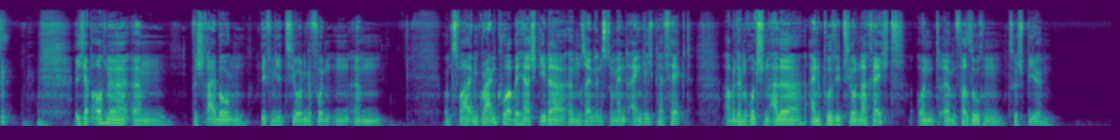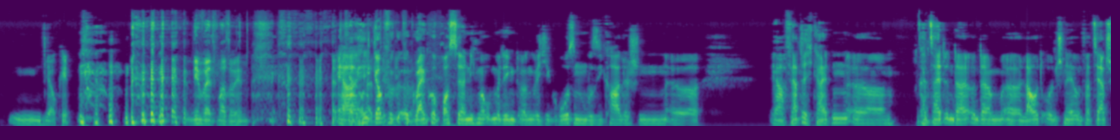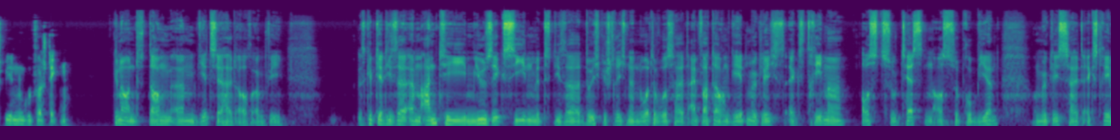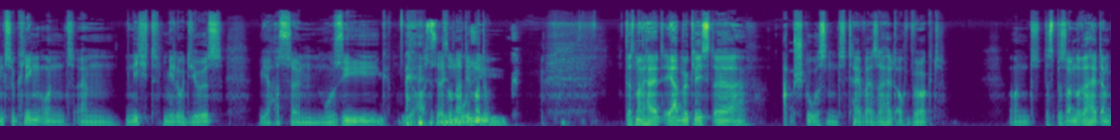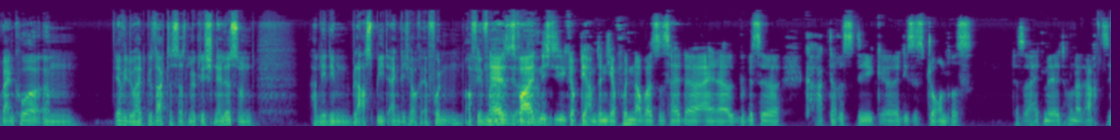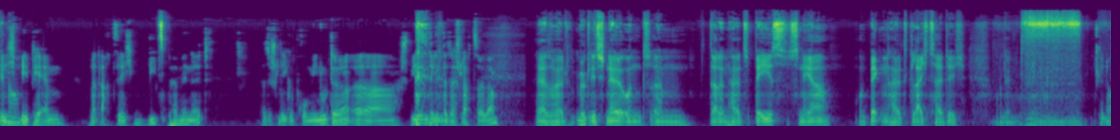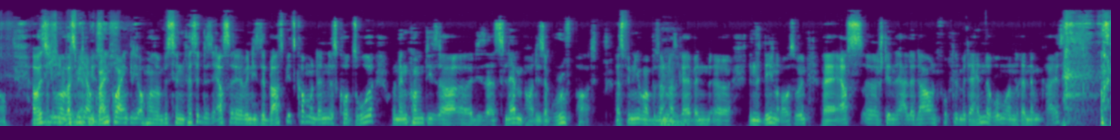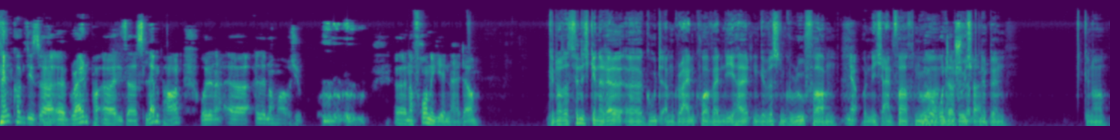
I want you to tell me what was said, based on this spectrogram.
ich habe auch eine ähm, Beschreibung, Definition gefunden. Ähm, und zwar im Grindcore beherrscht jeder ähm, sein Instrument eigentlich perfekt, aber dann rutschen alle eine Position nach rechts und ähm, versuchen zu spielen. Hm, ja, okay. Nehmen wir jetzt mal so hin. ja, ich glaube, für Grindcore brauchst du ja nicht mal unbedingt irgendwelche großen musikalischen äh, ja, Fertigkeiten. Äh, kannst halt unter, unterm äh, laut und schnell und verzerrt spielen gut verstecken. Genau, und darum ähm, geht's ja halt auch irgendwie es gibt ja diese ähm, Anti-Music-Scene mit dieser durchgestrichenen Note, wo es halt einfach darum geht, möglichst Extreme auszutesten, auszuprobieren und möglichst halt extrem zu klingen und ähm, nicht melodiös. Wir hassen Musik. Wir hassen so nach Musik. dem Motto. Dass man halt eher möglichst äh, abstoßend teilweise halt auch wirkt. Und das Besondere halt am Grindcore, ähm, ja, wie du halt gesagt hast, dass das möglichst schnell ist und haben die den Blastbeat eigentlich auch erfunden? Auf jeden Fall. Ja, es war halt äh, halt nicht, ich glaube, die haben sie nicht erfunden, aber es ist halt äh, eine gewisse Charakteristik äh, dieses Genres, dass er halt mit 180 genau. BPM, 180 Beats per Minute, also Schläge pro Minute, äh, spielen, der jeweils der Schlagzeuger. Ja, also halt möglichst schnell und ähm, da dann halt Bass, Snare und Becken halt gleichzeitig und dann Genau. Aber was, ich immer, was mich am Grindcore eigentlich auch mal so ein bisschen fesselt, ist erst, äh, wenn diese Blastbeats kommen und dann ist kurz Ruhe und dann kommt dieser, äh, dieser Slam-Part, dieser Groove-Part. Das finde ich immer besonders mhm. geil, wenn, äh, wenn sie den rausholen. Äh, erst äh, stehen sie alle da und fuchteln mit der Hände rum und rennen im Kreis. und dann kommt dieser äh, Grind, äh, dieser Slam-Part, wo dann äh, alle nochmal richtig äh, nach vorne gehen halt, ja. Genau, das finde ich generell äh, gut am Grindcore, wenn die halt einen gewissen Groove haben ja. und nicht einfach nur, nur ähm, durchknippeln. Genau.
